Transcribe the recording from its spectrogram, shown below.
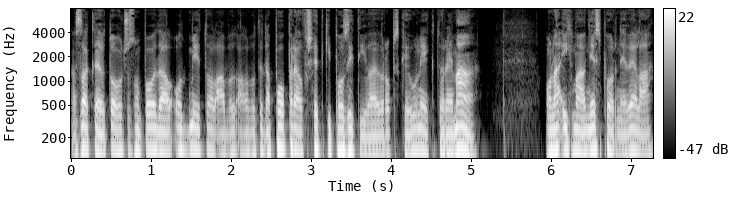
na základe toho, čo som povedal, odmietol alebo, alebo teda poprel všetky pozitíva Európskej únie, ktoré má. Ona ich má nesporne veľa,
